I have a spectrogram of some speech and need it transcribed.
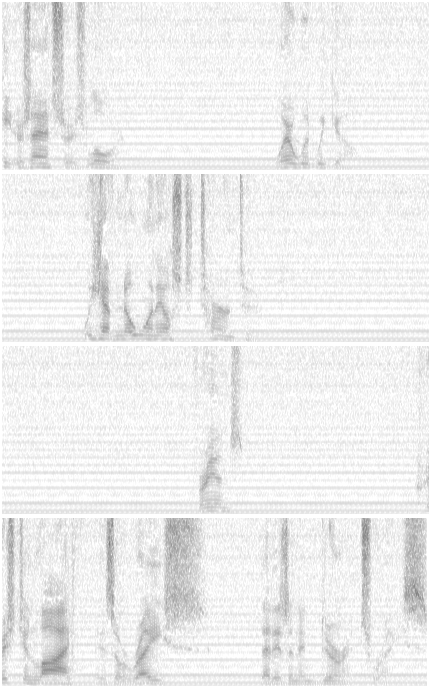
Peter's answer is, Lord, where would we go? We have no one else to turn to. Friends, Christian life is a race that is an endurance race.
